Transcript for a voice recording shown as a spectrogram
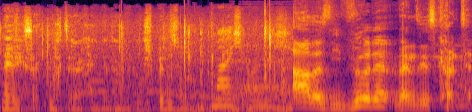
Nee, wie gesagt, mach dir da keine Gedanken. Ich bin so. Mach ich auch nicht. Aber sie würde, wenn sie es könnte.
